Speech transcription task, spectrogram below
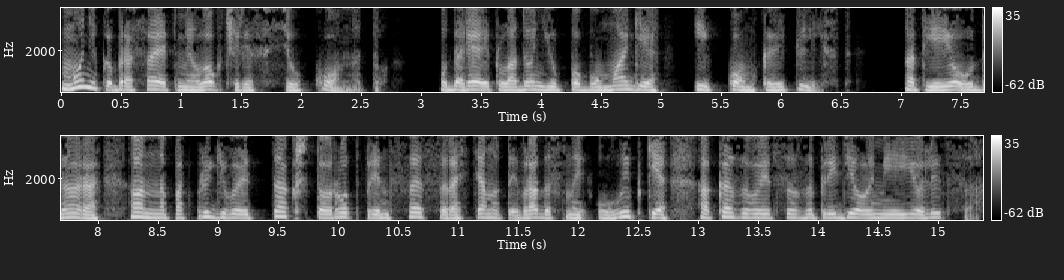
Моника бросает мелок через всю комнату, ударяет ладонью по бумаге и комкает лист. От ее удара Анна подпрыгивает так, что рот принцессы, растянутый в радостной улыбке, оказывается за пределами ее лица.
